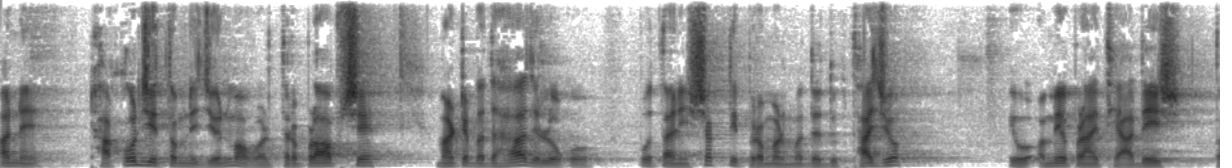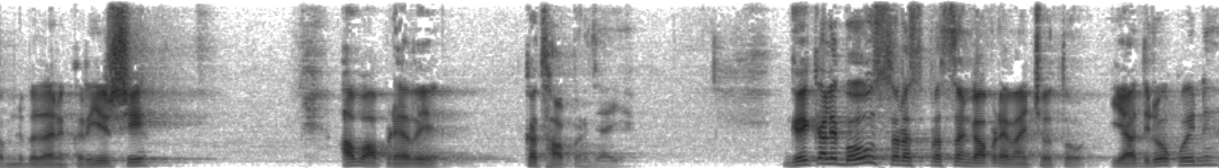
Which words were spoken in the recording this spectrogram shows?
અને ઠાકોરજી તમને જીવનમાં વળતર પણ આપશે. માટે બધા જ લોકો પોતાની શક્તિ પ્રમાણ મદદરૂપ થાજો. એવો અમે પણ આથી આદેશ તમને બધાને કરીએ છીએ. આવો આપણે હવે કથા પર જઈએ. ગઈકાલે બહુ સરસ પ્રસંગ આપણે વાંચ્યો હતો. યાદ રહ્યો કોઈને?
